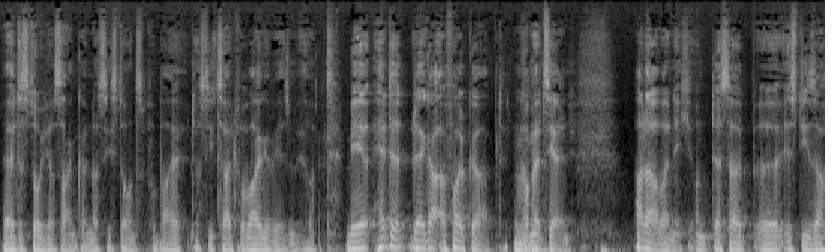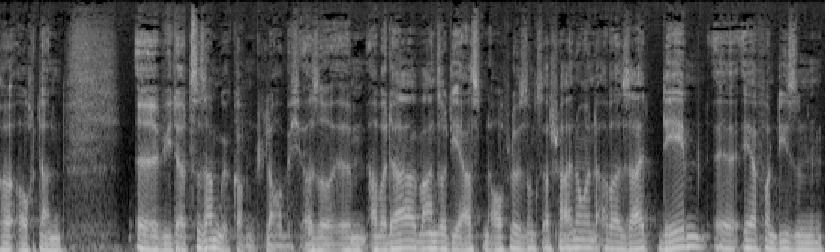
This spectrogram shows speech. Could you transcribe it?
Da hätte es durchaus sagen können, dass die Stones vorbei, dass die Zeit vorbei gewesen wäre. Wer hätte Jagger Erfolg gehabt, mhm. Hat er aber nicht. Und deshalb äh, ist die Sache auch dann äh, wieder zusammengekommen, glaube ich. Also, ähm, aber da waren so die ersten Auflösungserscheinungen. Aber seitdem äh, er von diesem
